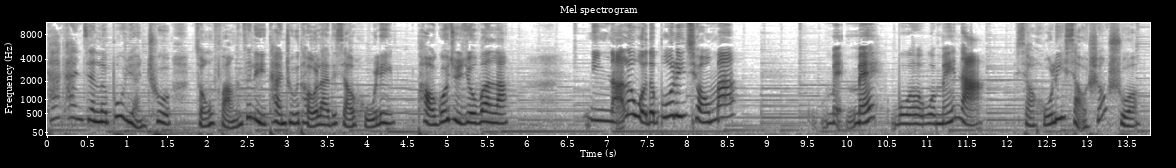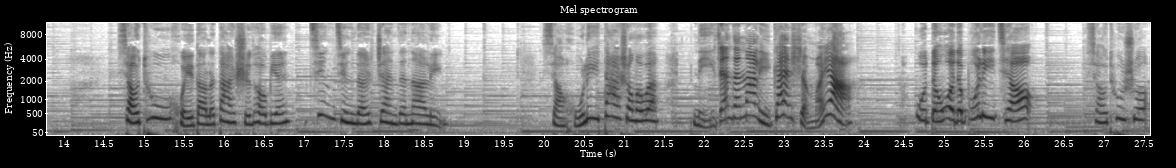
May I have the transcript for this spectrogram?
他看见了不远处从房子里探出头来的小狐狸，跑过去就问了：“你拿了我的玻璃球吗？”“没没，我我没拿。”小狐狸小声说。小兔回到了大石头边，静静地站在那里。小狐狸大声地问：“你站在那里干什么呀？”“我等我的玻璃球。”小兔说。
